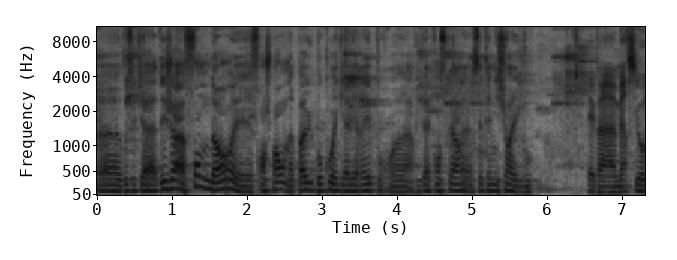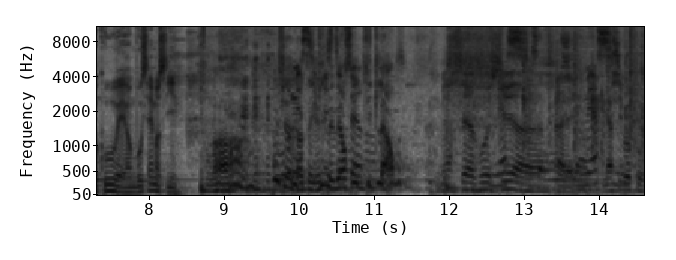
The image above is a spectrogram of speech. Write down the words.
euh, vous étiez déjà à fond dedans et franchement, on n'a pas eu beaucoup à galérer pour euh, arriver à construire cette émission avec vous. Et ben, merci beaucoup et un beau sem aussi. Oh, j'ai Merci, je vais verser une petite larme. Merci à vous aussi. Merci. euh, Allez, Merci. merci beaucoup.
